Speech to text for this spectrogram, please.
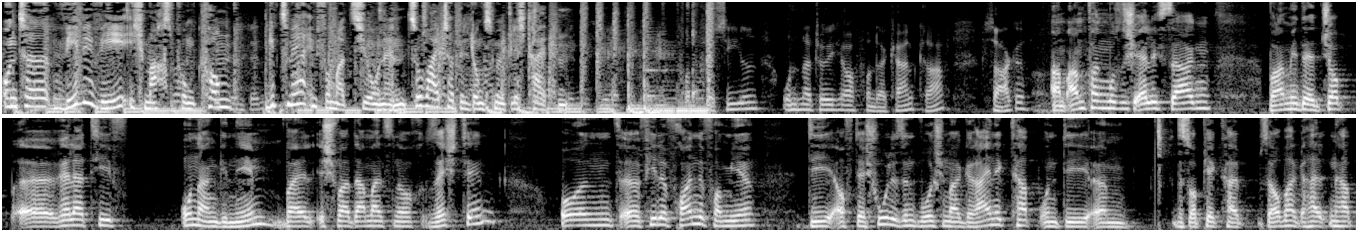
Unter www.ichmachs.com gibt's mehr Informationen zu Weiterbildungsmöglichkeiten fossilen und natürlich auch von der Kernkraft. Sage. Am Anfang muss ich ehrlich sagen, war mir der Job äh, relativ unangenehm, weil ich war damals noch 16 und äh, viele Freunde von mir, die auf der Schule sind, wo ich immer gereinigt habe und die ähm, das Objekt halt sauber gehalten habe,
